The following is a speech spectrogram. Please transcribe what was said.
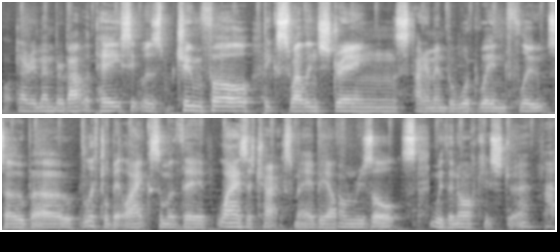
What do I remember about the piece? It was tuneful, big swelling strings. I remember woodwind, flutes, oboe, a little bit like some of the Liza tracks maybe on results with an orchestra. I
